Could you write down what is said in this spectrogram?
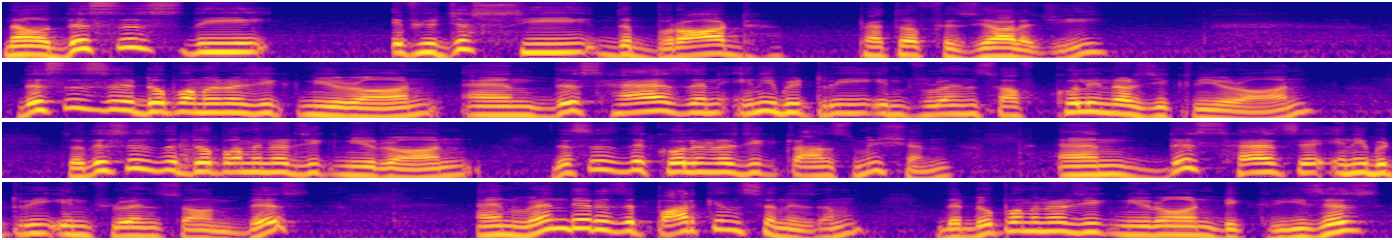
Now, this is the if you just see the broad pathophysiology, this is a dopaminergic neuron and this has an inhibitory influence of cholinergic neuron. So, this is the dopaminergic neuron, this is the cholinergic transmission and this has a inhibitory influence on this and when there is a Parkinsonism the dopaminergic neuron decreases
